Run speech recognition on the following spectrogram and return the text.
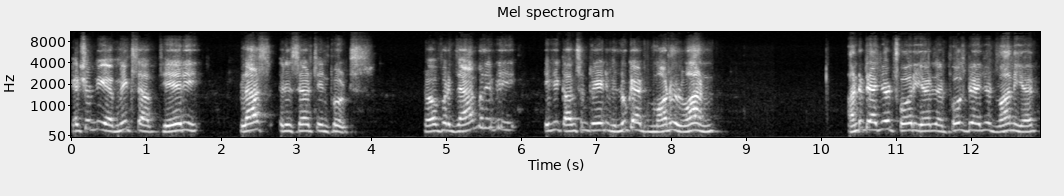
it should be a mix of theory plus research inputs. So for example, if we if we concentrate, if we look at model one, undergraduate four years and postgraduate one year,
